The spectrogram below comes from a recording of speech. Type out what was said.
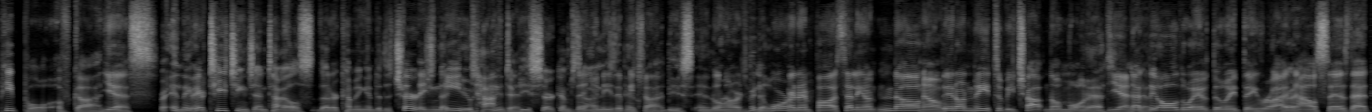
people of God. Yes. Right, And they are teaching Gentiles that are coming into the church that need you to have do to be circumcised. That you need to be and chopped. be s- in order to be- And then Paul is telling them, no, No. they don't need to be chopped no more. Yes. Yeah. That's the old way of doing things. Right. Right. Now says that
